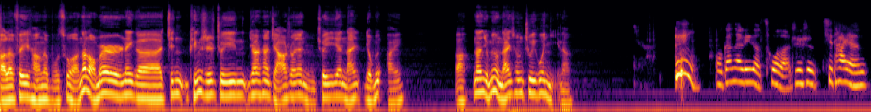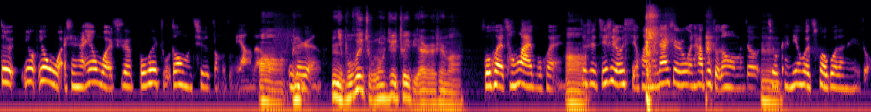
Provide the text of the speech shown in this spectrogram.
好了，非常的不错。那老妹儿，那个今平时追，要像假如说让你追一些男，有没有？哎，啊，那有没有男生追过你呢？我刚才理解错了，这是其他人对用用我身上，因为我是不会主动去怎么怎么样的哦，一个人，你，你不会主动去追别人是吗？不会，从来不会。啊就是即使有喜欢的，但是如果他不主动，我们就嗯就肯定会错过的那一种。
